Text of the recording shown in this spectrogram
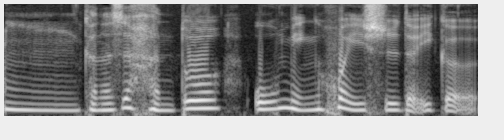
嗯，可能是很多无名绘师的一个。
